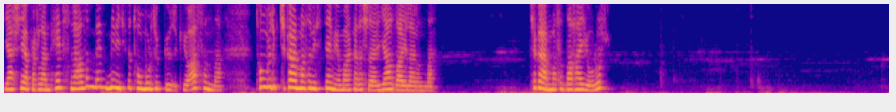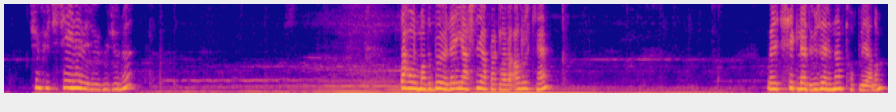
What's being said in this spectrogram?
yaşlı yaprakların hepsini aldım ve minicik de tomurcuk gözüküyor. Aslında tomurcuk çıkarmasını istemiyorum arkadaşlar yaz aylarında. Çıkarması daha iyi olur. Çünkü çiçeğine veriyor gücünü. Daha olmadı böyle yaşlı yaprakları alırken böyle çiçekleri de üzerinden toplayalım.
